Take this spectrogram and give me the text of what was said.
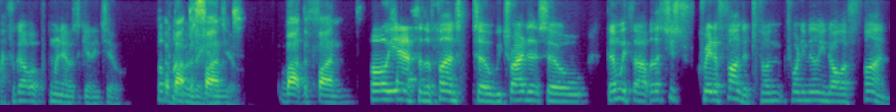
I forgot what point I was getting to. What about the fund. About the fund. Oh yeah, so the fund. So we tried to. So then we thought, well, let's just create a fund, a twenty million dollar fund.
